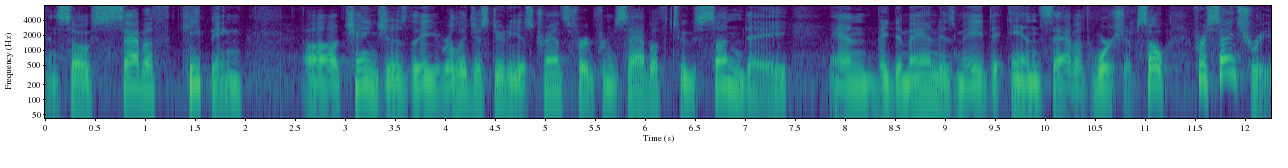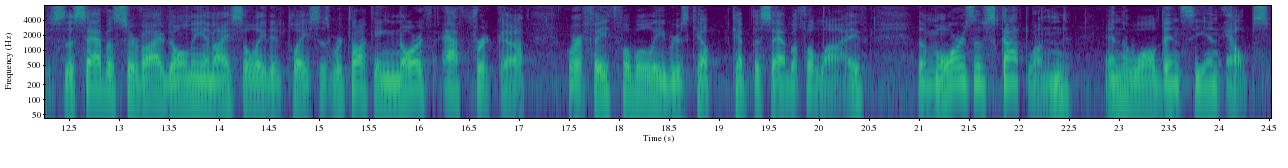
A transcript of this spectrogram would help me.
And so Sabbath keeping uh, changes, the religious duty is transferred from Sabbath to Sunday and the demand is made to end Sabbath worship. So, for centuries, the Sabbath survived only in isolated places. We're talking North Africa, where faithful believers kept, kept the Sabbath alive, the moors of Scotland, and the Waldensian Alps.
